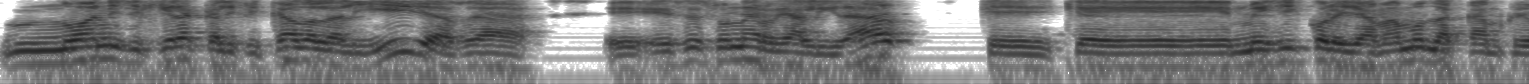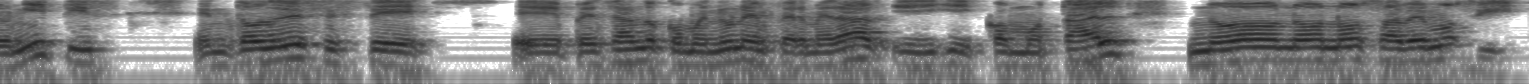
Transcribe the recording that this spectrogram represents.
no ha ni siquiera calificado a la liguilla. O sea, eh, esa es una realidad que, que, en México le llamamos la campeonitis. Entonces, este, eh, pensando como en una enfermedad y, y, como tal, no, no, no sabemos si,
